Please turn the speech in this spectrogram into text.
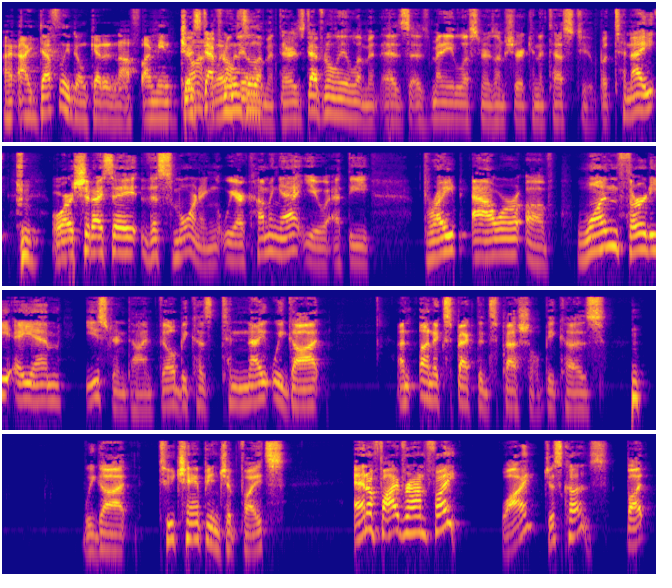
I, I definitely don't get enough. I mean, There's definitely a limit. There's definitely a limit, as as many listeners I'm sure can attest to. But tonight, hmm. or should I say this morning, we are coming at you at the bright hour of 1.30 a.m. Eastern time, Phil, because tonight we got an unexpected special because hmm. we got two championship fights and a five round fight. Why? Just cause. But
